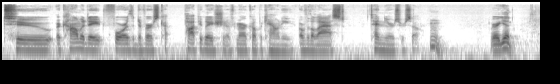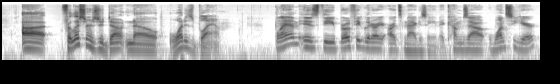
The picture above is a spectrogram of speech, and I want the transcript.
to accommodate for the diverse co- population of Maricopa County over the last 10 years or so. Hmm. Very good. Uh, for listeners who don't know, what is Blam? Blam is the Brophy Literary Arts magazine. It comes out once a year,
